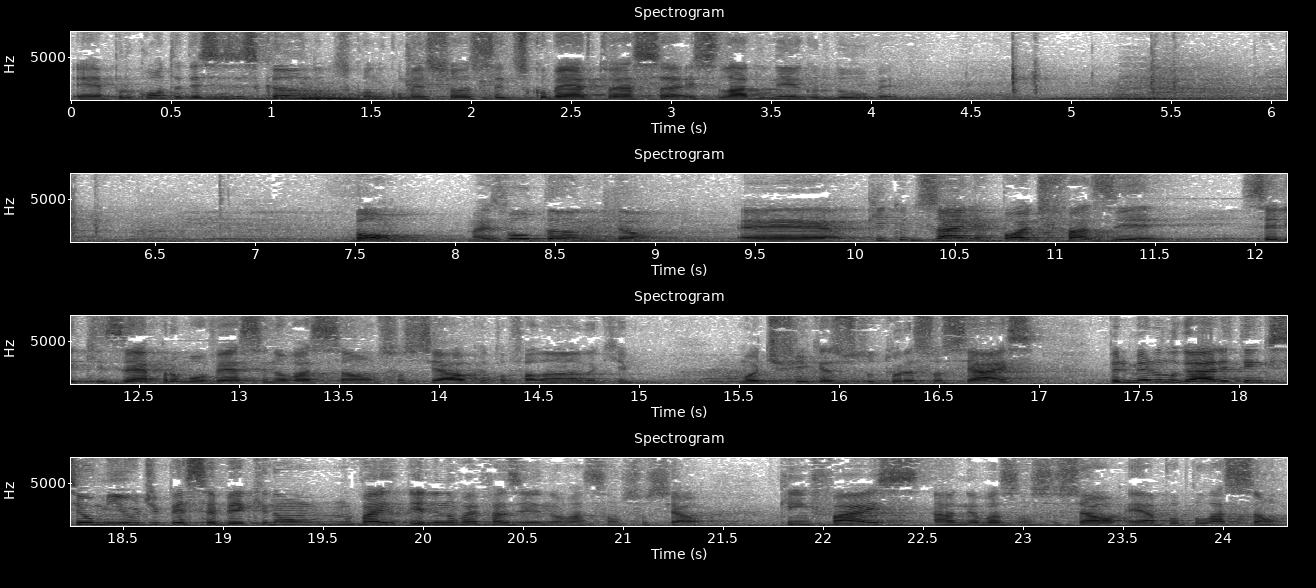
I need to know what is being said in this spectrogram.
é, por conta desses escândalos, quando começou a ser descoberto essa, esse lado negro do Uber. Bom, mas voltando então, é, o que, que o designer pode fazer se ele quiser promover essa inovação social que eu estou falando, que modifique as estruturas sociais? Em primeiro lugar, ele tem que ser humilde e perceber que não, não vai, ele não vai fazer inovação social. Quem faz a inovação social é a população.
